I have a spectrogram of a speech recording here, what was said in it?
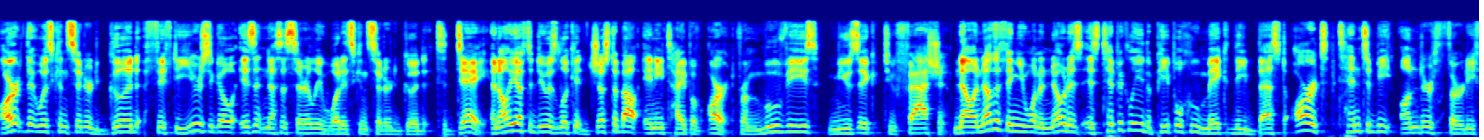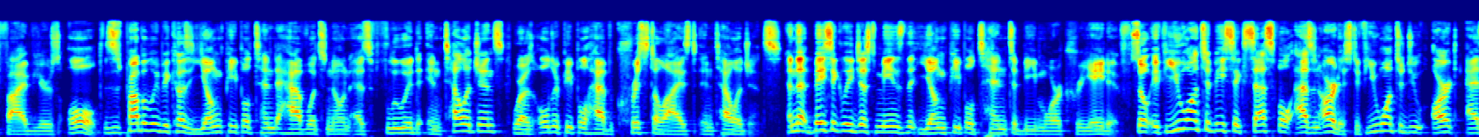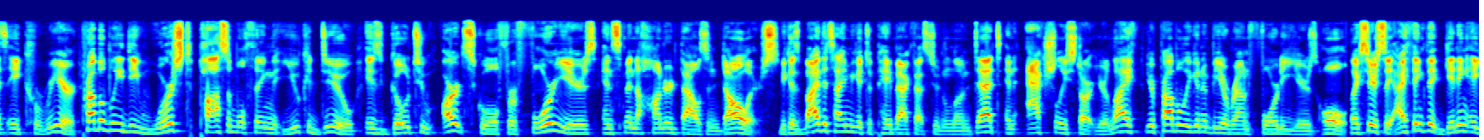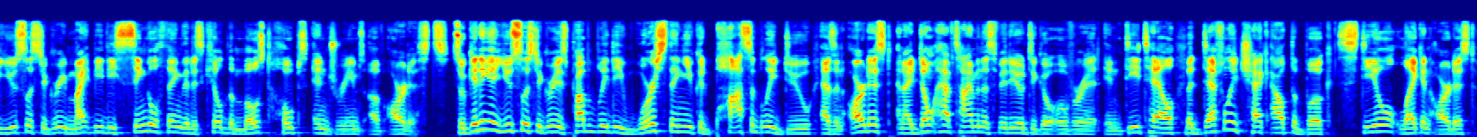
Art that was considered good 50 years ago isn't necessarily what is considered good today. And all you have to do is look at just about any type of art, from movies, music, to fashion. Now, another thing you wanna notice is typically the people who make the best art tend to be under 35 years old. This is probably because young people tend to have what's known as fluid intelligence, whereas older people have crystallized intelligence. And that basically just means that young people tend to be more creative. So if you want to be successful as an artist, if you want to do art as a career, probably the worst possible thing that you could do is go to art school for four years and spend $100,000. Because by the time you get to pay back that student loan debt and actually start your life, you're probably gonna be around 40 years old. Like seriously, I think that getting a useless degree might be the single thing that has killed the most hopes and dreams of artists. So getting a useless degree is probably the worst thing you could possibly do as an artist, and I don't have time in this video to go over it in detail, but definitely check out the book Steal Like an Artist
